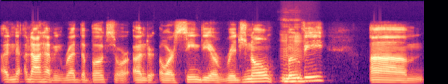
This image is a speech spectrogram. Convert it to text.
uh, not having read the books or under or seen the original mm-hmm. movie um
